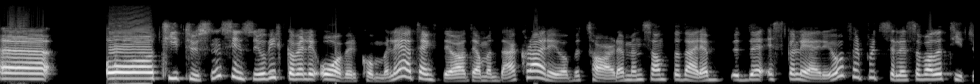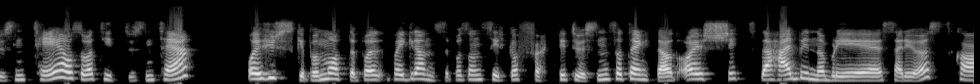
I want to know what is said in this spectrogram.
Uh, og 10 000 syns jeg jo virka veldig overkommelig. Jeg tenkte jo at ja, men det klarer jeg jo å betale, men sant, det der det eskalerer jo. For plutselig så var det 10 000 til, og så var det 10 000 til. Og jeg husker på en måte på, på en grense på sånn ca. 40 000, så tenkte jeg at oi, shit, det her begynner å bli seriøst. Hva,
